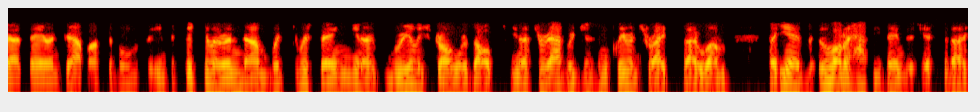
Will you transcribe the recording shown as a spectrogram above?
out there, and Droughtmaster bulls in particular. And um, we're, we're seeing, you know, really strong results, you know, through averages and clearance rates. So, um, so yeah, a lot of happy vendors yesterday.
